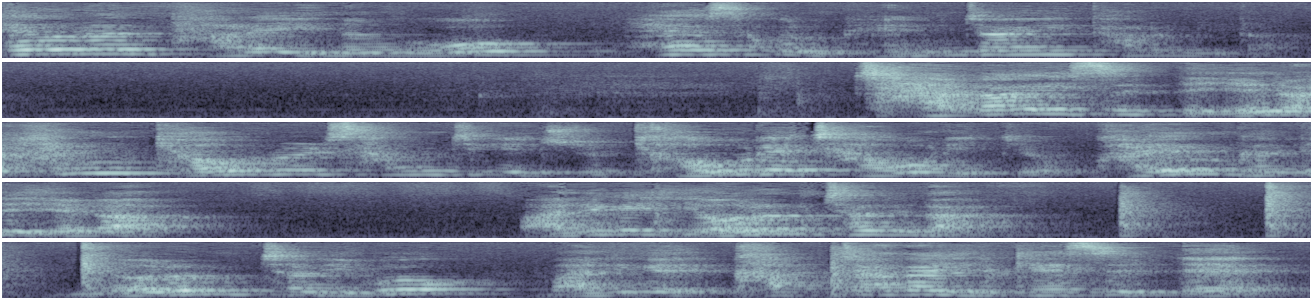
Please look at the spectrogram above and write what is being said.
태어난 달에 있는 거고 해석은 굉장히 다릅니다. 자가 있을 때 얘는 한겨울을 상징해 주죠. 겨울의 자월이죠. 과연 근데 얘가 만약에 여름철이다. 여름철이고 만약에 갑자가 이렇게 했을 때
